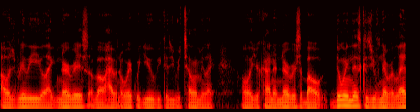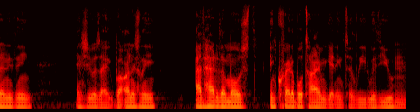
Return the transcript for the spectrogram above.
I was really like nervous about having to work with you because you were telling me like, oh, you're kind of nervous about doing this because you've never led anything. And she was like, but honestly, I've had the most incredible time getting to lead with you. Mm.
